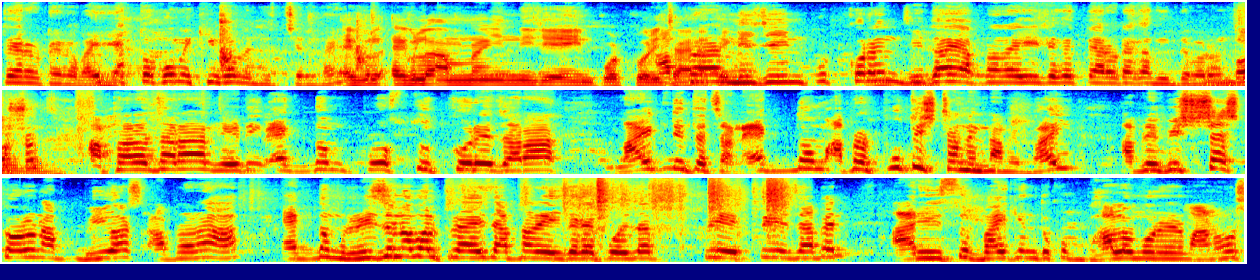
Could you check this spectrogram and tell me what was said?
তেরো টাকা ভাই। এত কমে কীভাবে দিচ্ছেন ভাই? এগুলো এগুলো আমরা নিজে ইম্পোর্ট করি চায়না আপনারা নিজে ইনপুট করেন বিদায় আপনারা এই জায়গায় তেরো টাকা দিতে পারেন। দর্শক আপনারা যারা রেডি একদম প্রস্তুত করে যারা লাইট নিতে চান একদম আপনার প্রতিষ্ঠানের নামে ভাই আপনি বিশ্বাস করুন ভিউয়ার্স আপনারা একদম রিজনেবল প্রাইসে আপনারা এই জায়গায় পেয়ে যাবেন। আর ইউসুফ ভাই কিন্তু খুব ভালো মনের মানুষ।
